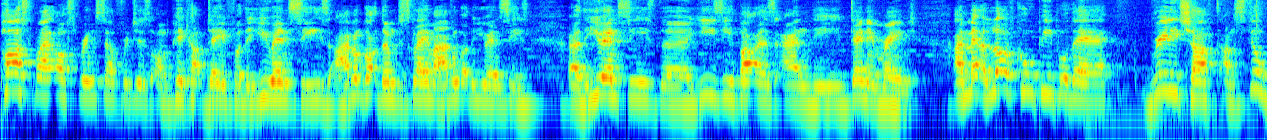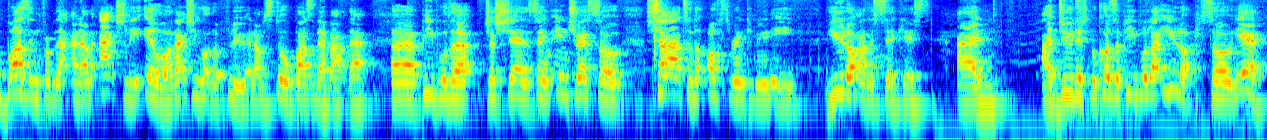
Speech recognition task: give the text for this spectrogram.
Passed by Offspring Selfridges on pickup day for the UNCs. I haven't got them, disclaimer, I haven't got the UNCs. Uh, the UNCs, the Yeezy Butters, and the denim range. I met a lot of cool people there. Really chuffed. I'm still buzzing from that, and I'm actually ill. I've actually got the flu, and I'm still buzzing about that. Uh, people that just share the same interests. So shout out to the Offspring community. You lot are the sickest, and I do this because of people like you lot. So yeah,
